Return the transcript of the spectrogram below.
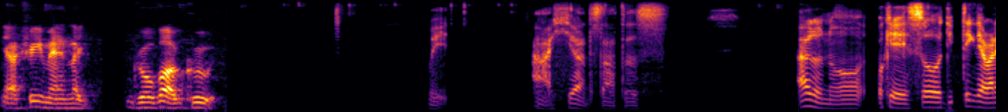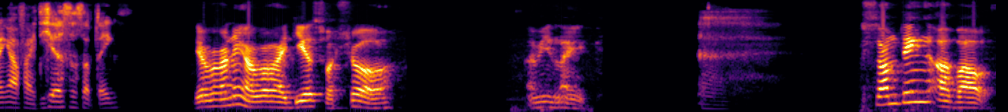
Yeah, tree man, like Grover or Groot. Wait. Ah, here are the starters. I don't know. Okay, so do you think they're running out of ideas or something? They're running out of ideas for sure. I mean, like, something about.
